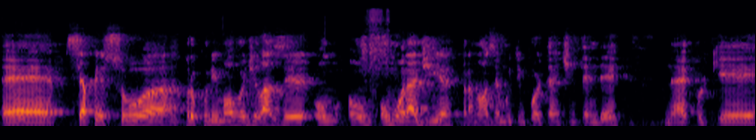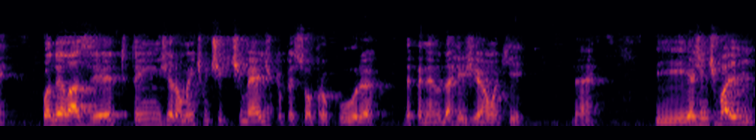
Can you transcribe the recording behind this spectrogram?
é se a pessoa procura imóvel de lazer ou, ou, ou moradia, para nós é muito importante entender, né? Porque quando é lazer, tu tem geralmente um ticket médio que a pessoa procura, dependendo da região aqui, né? E a gente vai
